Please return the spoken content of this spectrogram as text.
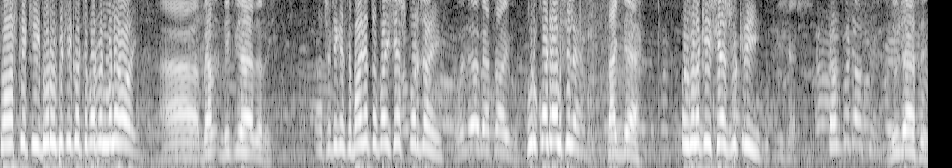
তো আজকে কি গরু বিক্রি করতে পারবেন মনে হয়? আহ, বে- বিক্রি হয়ে যাবে। আচ্ছা ঠিক আছে বাজার তো প্রায় শেষ পর্যায়ে। ওইটাও বেচা হইব। গরু কয়টা আনছিলেন? চারটে। ওইগুলো কি শেষ বিক্রি? বিক্রি শেষ। এখন কয়টা আছে? দুইটা আছে।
